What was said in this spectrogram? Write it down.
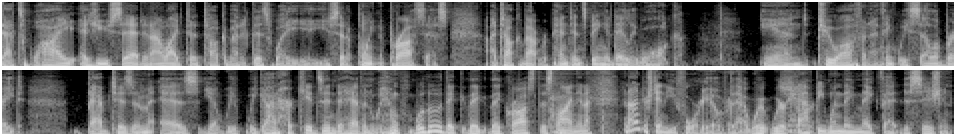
that's why, as you said, and I like to talk about it this way you said a point in a process. I talk about repentance being a daily walk. And too often, I think we celebrate baptism as you know, we we got our kids into heaven. We woohoo, they they they crossed this line, and I and I understand the euphoria over that. We're we're sure. happy when they make that decision,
